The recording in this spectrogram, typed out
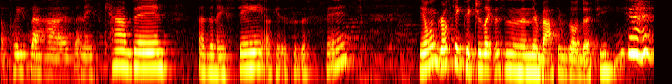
a place that has a nice cabin, has a nice day. Okay, this is a fit. You know when girls take pictures like this and then their bathroom's all dirty?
